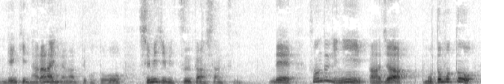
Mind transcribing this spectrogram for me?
元気にならないんだなってことをしみじみ痛感したんですね。でその時にあじゃあもともと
